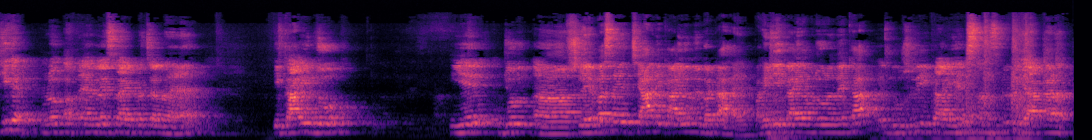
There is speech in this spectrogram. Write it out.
ठीक है, हम लोग अपने अगले स्लाइड पर चल रहे हैं। इकाई दो, ये जो सिलेबस है चार इकाइयों में बटा है। पहली इकाई हम लोगों ने देखा दूसरी इकाई है संस्कृत व्याकरण।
